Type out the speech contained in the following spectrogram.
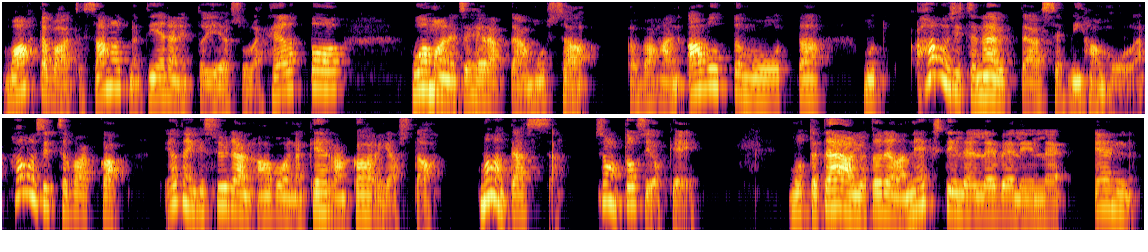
mahtavaa, että sä sanot, mä tiedän, että toi ei ole sulle helppoa, huomaan, että se herättää mussa vähän avuttomuutta, mutta haluaisit sä näyttää se vihan mulle? Haluaisit sä vaikka jotenkin sydän avoinna kerran karjasta? Mä oon tässä. Se on tosi okei. Okay. Mutta tämä on jo todella nextille levelille. En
